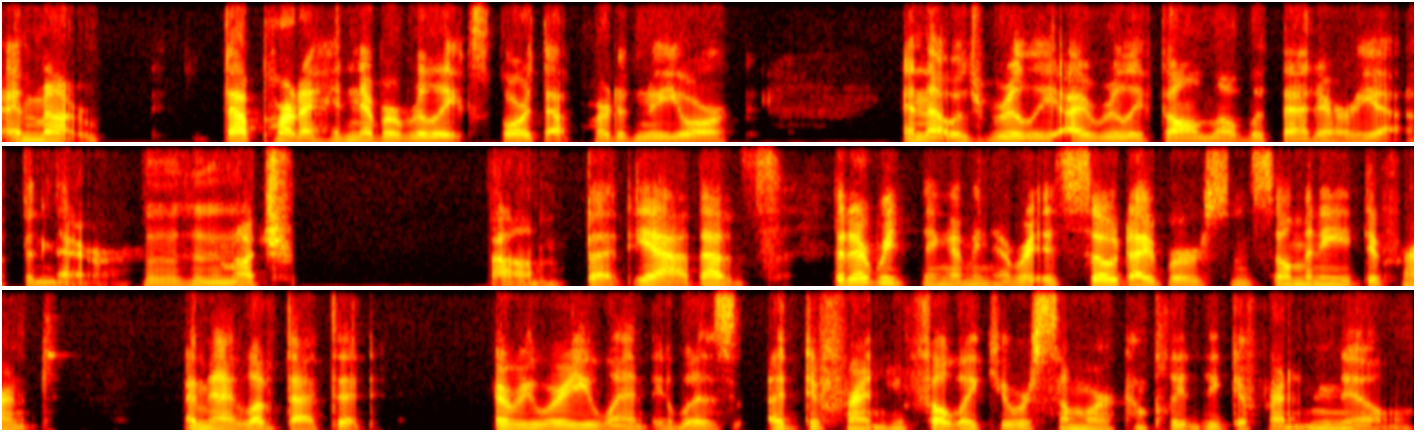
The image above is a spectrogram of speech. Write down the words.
I'm not that part. I had never really explored that part of New York, and that was really I really fell in love with that area up in there. Mm-hmm. I'm not sure, um, but yeah, that's but everything. I mean, every it's so diverse and so many different. I mean, I love that that everywhere you went, it was a different. You felt like you were somewhere completely different and new.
